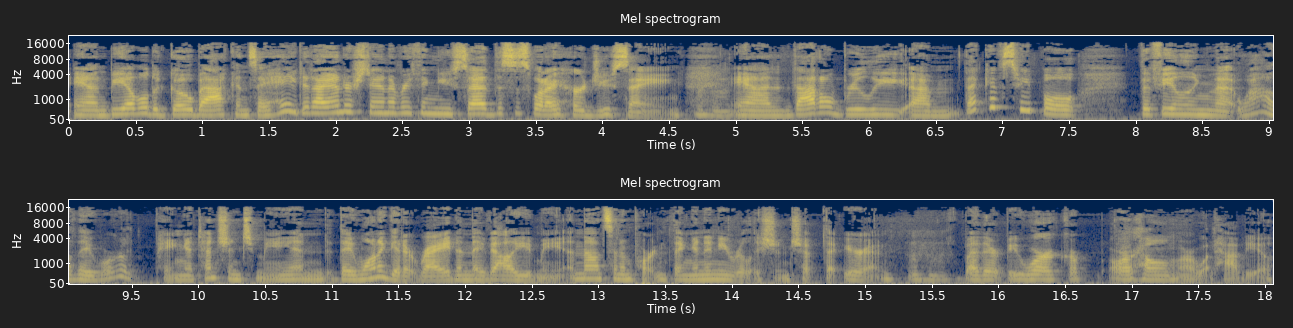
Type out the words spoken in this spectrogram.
and be able to go back and say, "Hey, did I understand everything you said? This is what I heard you saying," mm-hmm. and that'll really um, that gives people the feeling that wow, they were paying attention to me, and they want to get it right, and they value me, and that's an important thing in any relationship that you're in, mm-hmm. whether it be work or, or home or what have you.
